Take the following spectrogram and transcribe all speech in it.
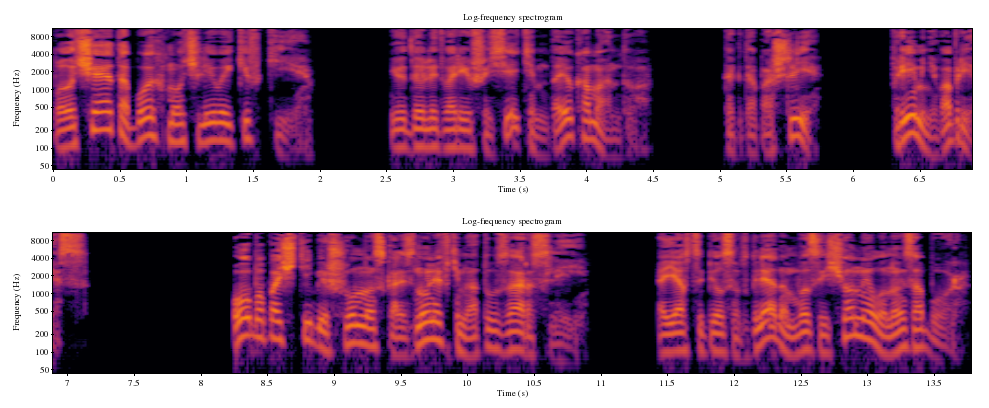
Получают обоих молчаливые кивки. и, удовлетворившись этим, даю команду. Тогда пошли. Времени в обрез. Оба почти бесшумно скользнули в темноту зарослей, а я вцепился взглядом в освещенный луной забор.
